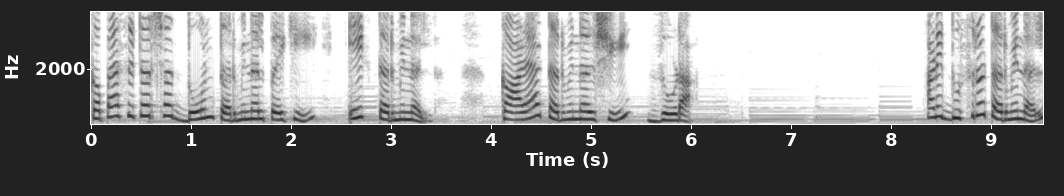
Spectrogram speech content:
कपॅसिटरच्या दोन टर्मिनलपैकी एक टर्मिनल काळ्या टर्मिनलशी जोडा. आणि दुसरं टर्मिनल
